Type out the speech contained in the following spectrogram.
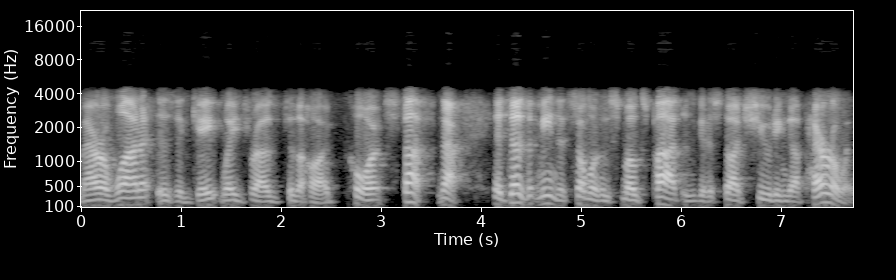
Marijuana is a gateway drug to the hardcore stuff. Now, it doesn't mean that someone who smokes pot is going to start shooting up heroin.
